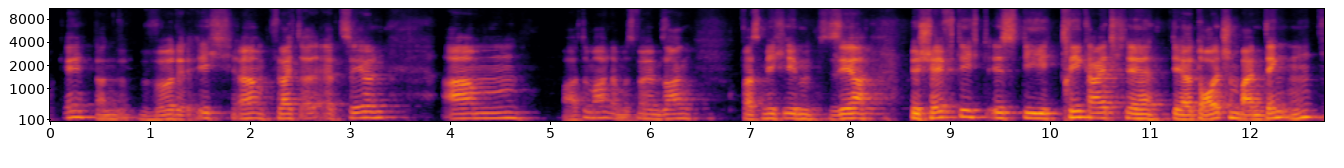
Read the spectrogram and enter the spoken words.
Okay, dann würde ich äh, vielleicht erzählen, ähm, warte mal, da müssen wir eben sagen, was mich eben sehr beschäftigt, ist die Trägheit der, der Deutschen beim Denken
